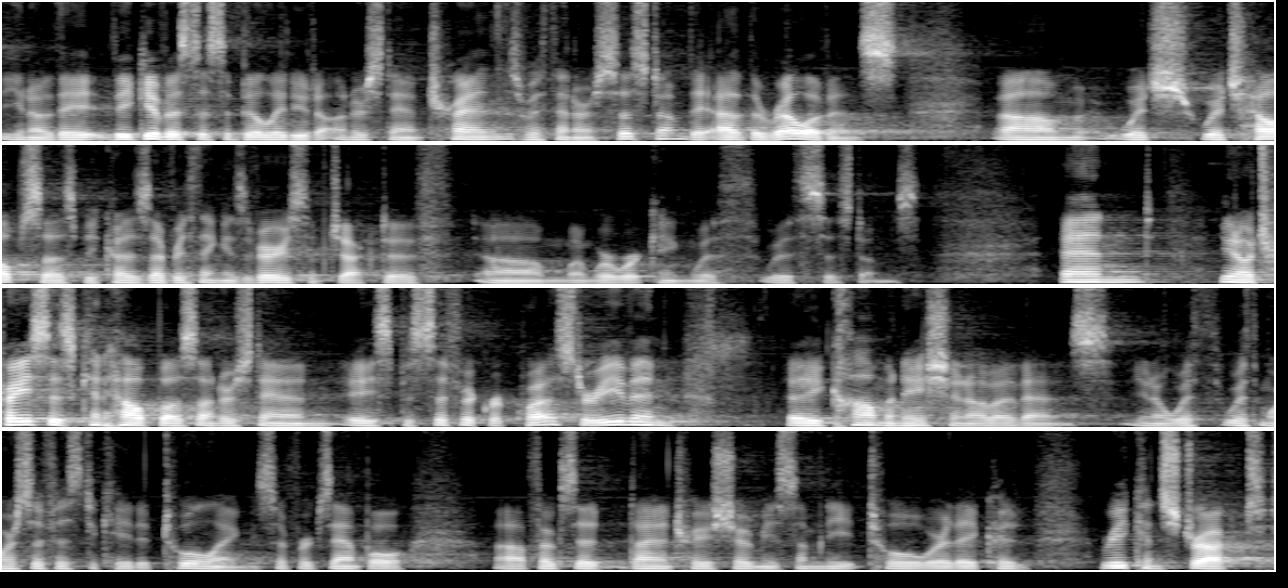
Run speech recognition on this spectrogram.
you know they, they give us this ability to understand trends within our system. They add the relevance um, which, which helps us because everything is very subjective um, when we're working with, with systems. And you know, traces can help us understand a specific request or even a combination of events you know, with, with more sophisticated tooling. So for example, uh, folks at Dynatrace showed me some neat tool where they could reconstruct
